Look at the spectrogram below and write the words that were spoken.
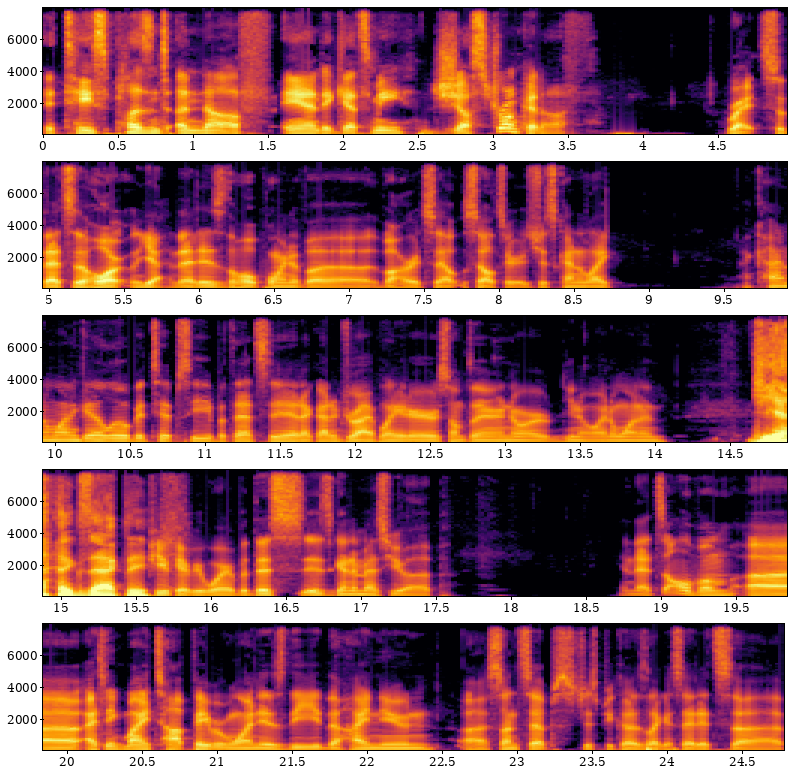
it tastes pleasant enough, and it gets me just drunk enough. Right. So that's the whole. Yeah, that is the whole point of a of a hard sel- seltzer. It's just kind of like, I kind of want to get a little bit tipsy, but that's it. I got to drive later or something, or you know, I don't want to. yeah, exactly. puke everywhere. But this is gonna mess you up. And that's all of them. Uh, I think my top favorite one is the the High Noon uh, Sun Sips, just because, like I said, it's uh,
